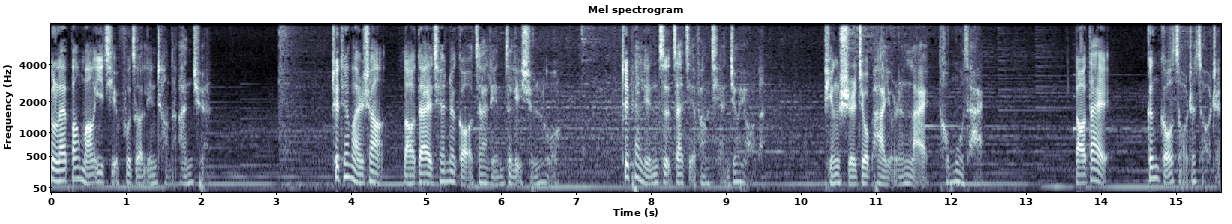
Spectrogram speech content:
用来帮忙一起负责林场的安全。这天晚上，老戴牵着狗在林子里巡逻。这片林子在解放前就有了，平时就怕有人来偷木材。老戴跟狗走着走着，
